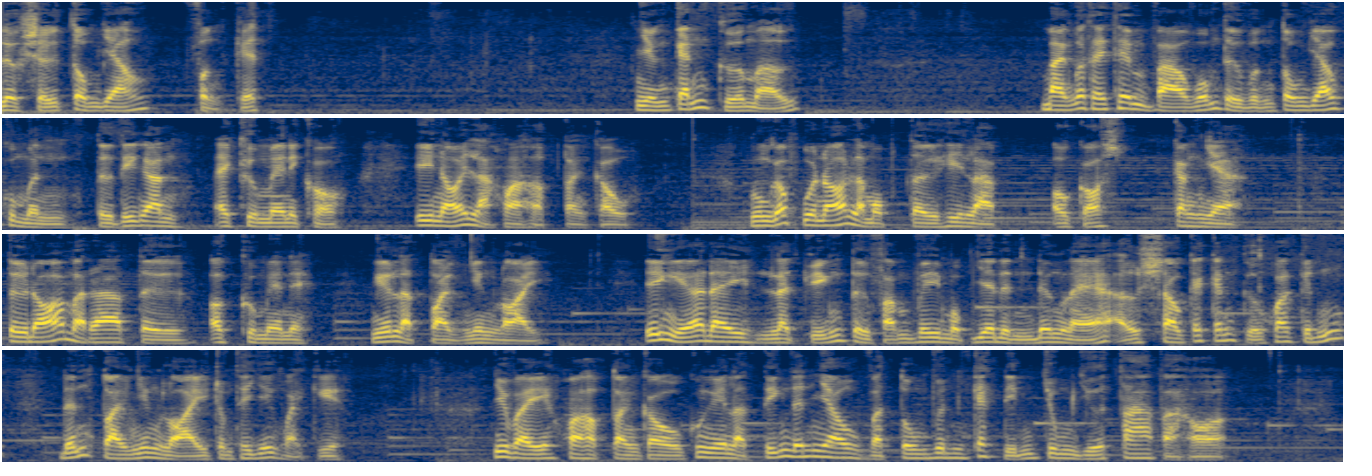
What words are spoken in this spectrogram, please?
Lược sử tôn giáo phần kết Những cánh cửa mở Bạn có thể thêm vào vốn từ vựng tôn giáo của mình từ tiếng Anh ecumenical, ý nói là hòa hợp toàn cầu. Nguồn gốc của nó là một từ Hy Lạp okos, căn nhà. Từ đó mà ra từ okumene, nghĩa là toàn nhân loại. Ý nghĩa ở đây là chuyển từ phạm vi một gia đình đơn lẻ ở sau các cánh cửa khóa kính đến toàn nhân loại trong thế giới ngoài kia. Như vậy, hòa hợp toàn cầu có nghĩa là tiến đến nhau và tôn vinh các điểm chung giữa ta và họ.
